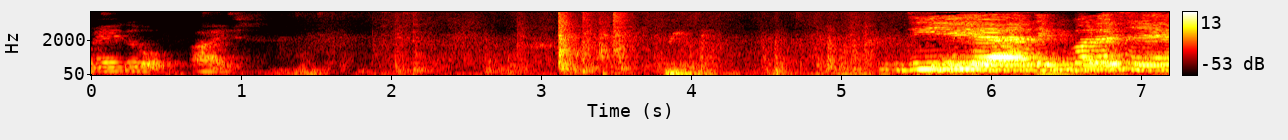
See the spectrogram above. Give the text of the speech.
made of ice. The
